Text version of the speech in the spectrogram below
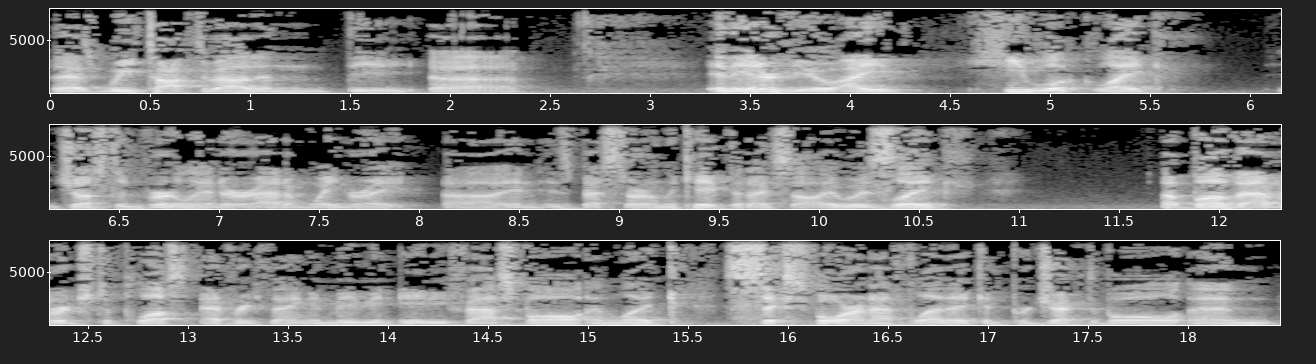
as we talked about in the uh, in the interview, I he looked like Justin Verlander or Adam Wainwright uh, in his best start on the Cape that I saw. It was like above average to plus everything and maybe an 80 fastball and like six four and athletic and projectable and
